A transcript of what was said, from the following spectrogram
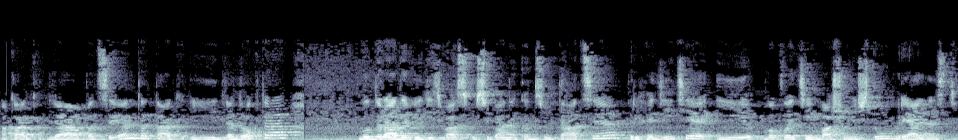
а, как для пациента, так и для доктора. Буду рада видеть вас у себя на консультации. Приходите и воплотим вашу мечту в реальность.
